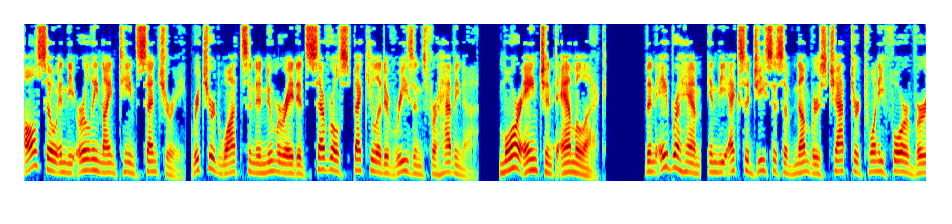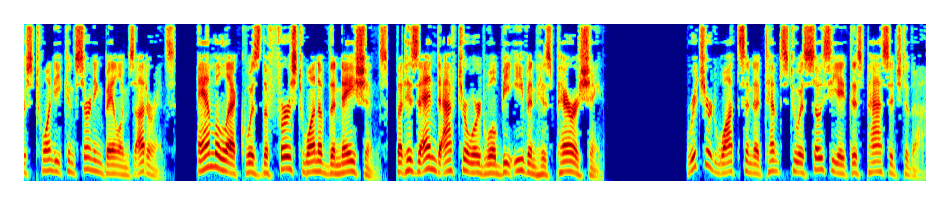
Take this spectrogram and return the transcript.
Also in the early 19th century, Richard Watson enumerated several speculative reasons for having a more ancient Amalek than Abraham, in the exegesis of Numbers chapter 24 verse 20 concerning Balaam's utterance. Amalek was the first one of the nations, but his end afterward will be even his perishing." Richard Watson attempts to associate this passage to the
